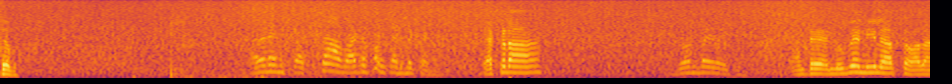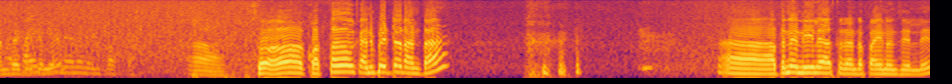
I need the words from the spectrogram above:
చెప్పు. అదే నేను కొత్త వాటర్ ఫాల్ కనిపెట్టాను ఎక్కడ? డ్రోన్ బై వైపు అంటే నువ్వే నీళ్ళేస్తావా దాని దగ్గరికి వెళ్ళి? నేను సో కొత్తగా కనిపెట్టాడంట. అతనే నీళ్ళేస్తాడంట పైనుంచి వెళ్ళి.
